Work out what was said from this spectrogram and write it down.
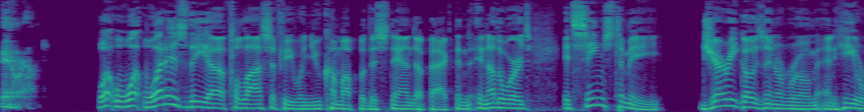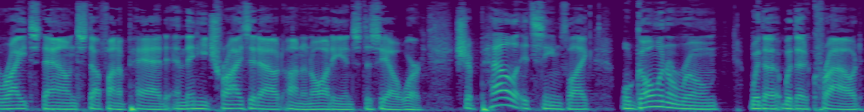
been around. What what what is the uh, philosophy when you come up with a stand-up act? In, in other words, it seems to me Jerry goes in a room and he writes down stuff on a pad and then he tries it out on an audience to see how it works. Chappelle, it seems like, will go in a room with a with a crowd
